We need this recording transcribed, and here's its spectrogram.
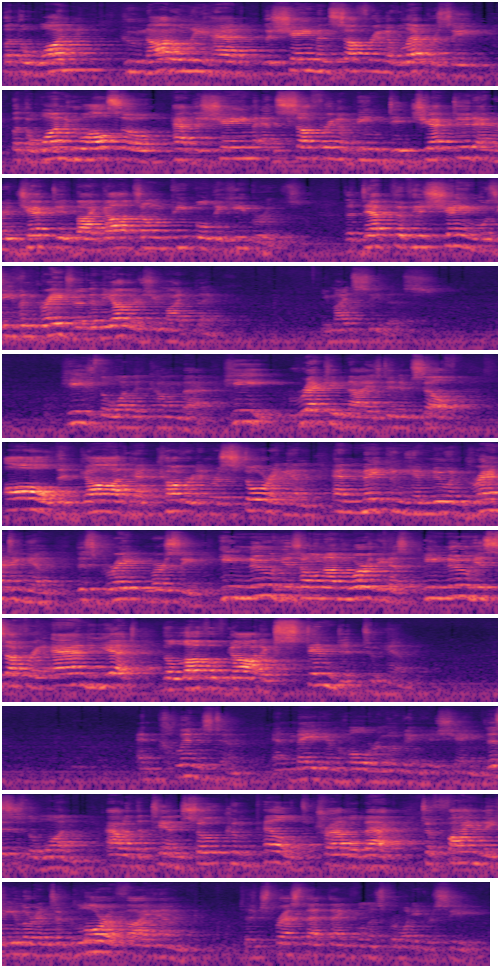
But the one who not only had the shame and suffering of leprosy, but the one who also had the shame and suffering of being dejected and rejected by God's own people, the Hebrews. The depth of his shame was even greater than the others, you might think. You might see this. He's the one that come back. He recognized in himself all that God had covered in restoring him and making him new and granting him this great mercy. He knew his own unworthiness. He knew his suffering, and yet the love of God extended to him and cleansed him and made him whole, removing his shame. This is the one out of the ten so compelled to travel back to find the healer and to glorify him, to express that thankfulness for what he'd received.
